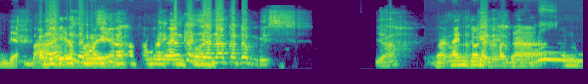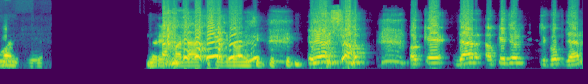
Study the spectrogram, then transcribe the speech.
Ya, Tapi bahaya, kita semua ditangkap sama Ini kan 911. kajian akademis. Ya. Nine gun Oke, daripada oke. daripada take down si Putin. Iya, siap. Oke, Jar. Oke, Jar. Cukup, Jar.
